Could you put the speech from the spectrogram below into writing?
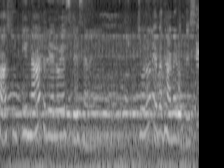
বাসুকিনাথ রেলওয়ে স্টেশনে। চলুন এবার ধামের উদ্দেশ্যে।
